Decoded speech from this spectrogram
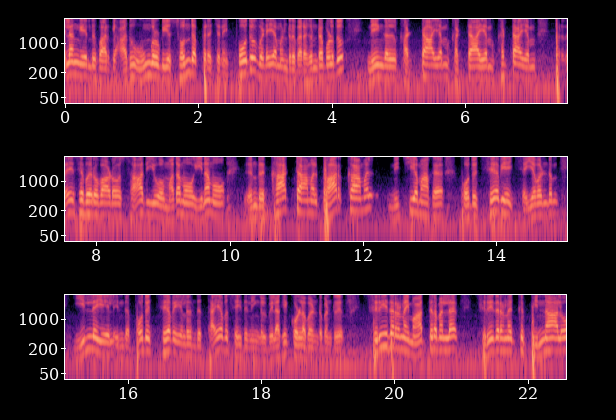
இலங்கை என்று பார்க்க அது உங்களுடைய சொந்த பிரச்சனை. பொது விடயம் என்று வருகின்ற பொழுது நீங்கள் கட்டாயம் கட்டாயம் கட்டாயம் பிரதேச வேறுபாடோ சாதியோ மதமோ இனமோ என்று காட்டாமல் பார்க்காமல் நிச்சயமாக பொது சேவையை செய்ய வேண்டும். இல்லையேல் இந்த பொது சேவையிலிருந்து தயவு செய்து நீங்கள் விலகிக் கொள்ள வேண்டும் என்று ஸ்ரீதரனை மாத்திரமல்ல ஸ்ரீதரனுக்கு பின்னாலோ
